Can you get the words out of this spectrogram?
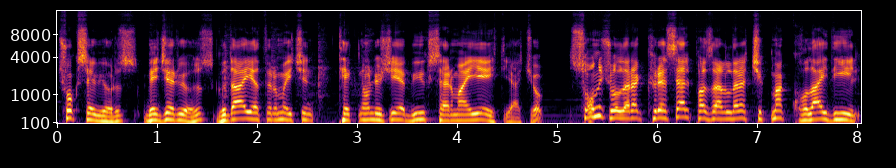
çok seviyoruz, beceriyoruz. Gıda yatırımı için teknolojiye, büyük sermayeye ihtiyaç yok. Sonuç olarak küresel pazarlara çıkmak kolay değil.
